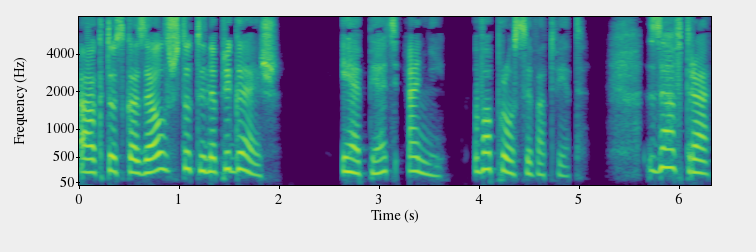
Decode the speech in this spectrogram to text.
«А кто сказал, что ты напрягаешь?» И опять они. Вопросы в ответ. «Завтра...»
